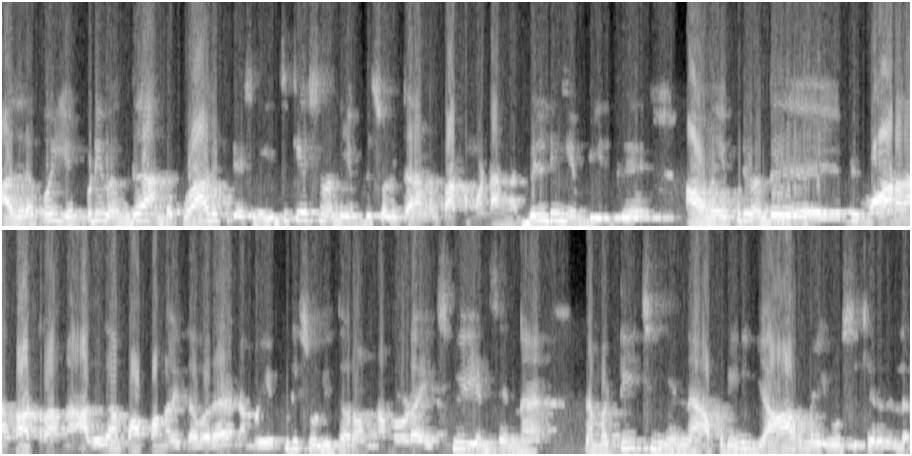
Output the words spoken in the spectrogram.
அதுல போய் எப்படி வந்து அந்த குவாலிஃபிகேஷன் எஜுகேஷன் வந்து எப்படி சொல்லி தராங்கன்னு பார்க்க மாட்டாங்க. பில்டிங் எப்படி இருக்கு? அவங்க எப்படி வந்து எப்படி மாடலா காட்டுறாங்க? அதுதான் பார்ப்பாங்களே தவிர நம்ம எப்படி சொல்லி தரோம் நம்மளோட எக்ஸ்பீரியன்ஸ் என்ன? நம்ம டீச்சிங் என்ன? அப்படின்னு யாருமே யோசிக்கிறது இல்லை.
